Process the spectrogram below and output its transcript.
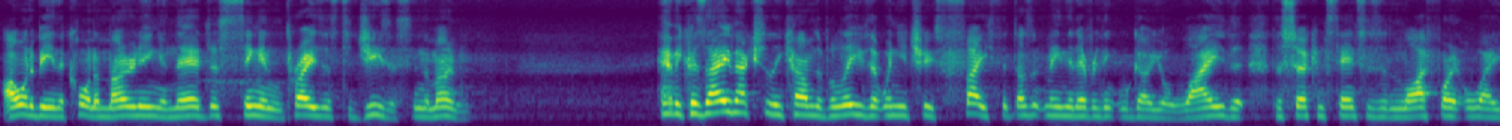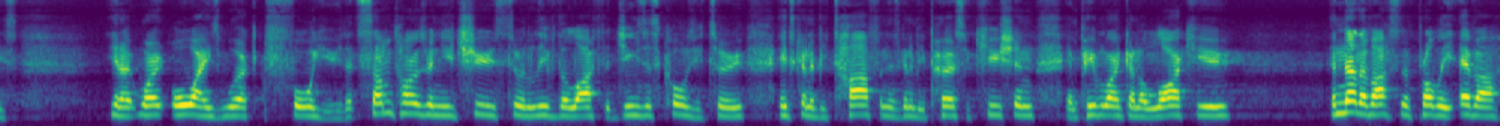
I want to be in the corner moaning and they're just singing praises to Jesus in the moment. Yeah, because they've actually come to believe that when you choose faith, it doesn't mean that everything will go your way, that the circumstances in life won't always you know, won't always work for you. That sometimes when you choose to live the life that Jesus calls you to, it's going to be tough and there's going to be persecution and people aren't going to like you. And none of us have probably ever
